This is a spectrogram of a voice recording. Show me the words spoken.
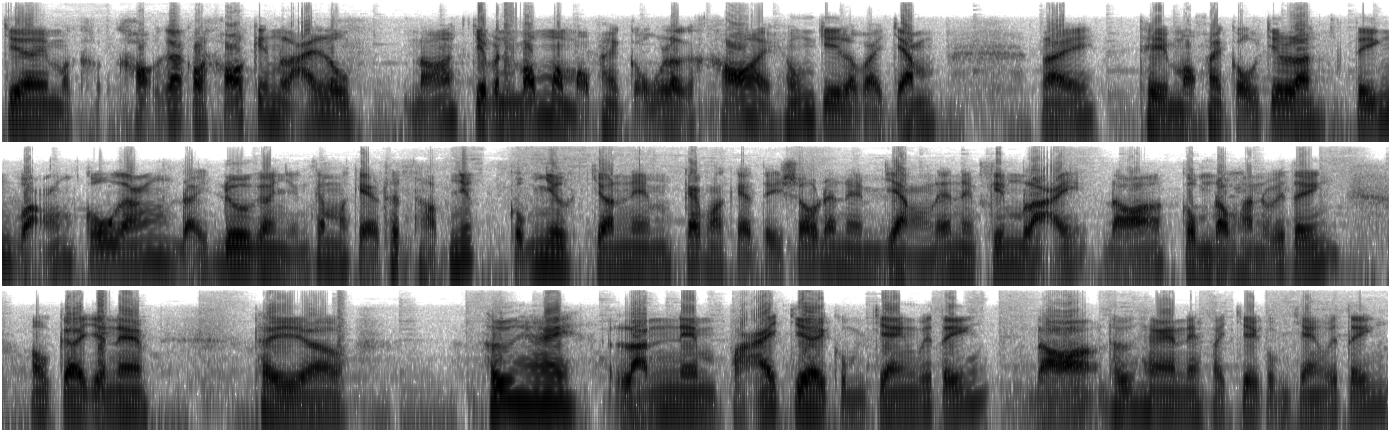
chơi mà khó rất là khó kiếm lãi luôn. Nó chơi bánh bóng mà một hai củ là rất khó rồi huống chi là vài trăm. Đấy thì một hai củ trở lên tiến vẫn cố gắng để đưa ra những cái mã kèo thích hợp nhất cũng như cho anh em các mã kèo tỷ số để anh em dằn để anh em kiếm lãi. Đó cùng đồng hành với tiến. Ok cho anh em. Thì uh, thứ hai là anh em phải chơi cùng trang với tiến đó thứ hai anh em phải chơi cùng trang với tiến.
